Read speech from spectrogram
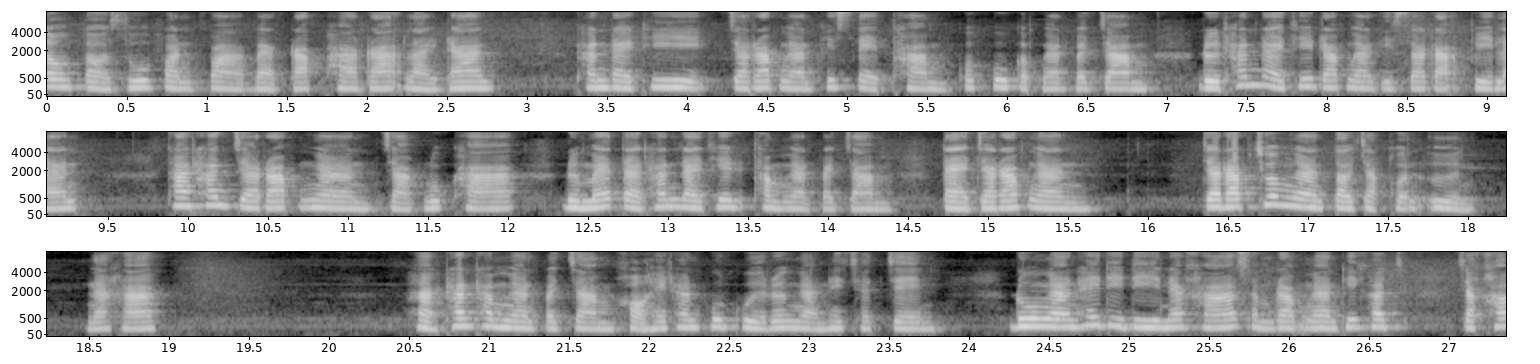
ต้องต่อสู้ฟันฝ่าแบกรับภาระหลายด้าน ท่านใดที่จะรับงานพิเศษทำควบคู่กับงานประจำหรือท่านใดที่รับงานอิสระฟรีแลนซ์ถ้าท่านจะรับงานจากลูกค้า หรือแม้แต่ท่านใดที่ทำงานประจำแต่จะรับงาน จะรับช่วงงานต่อจากคนอื่นนะคะ หากท่านทำงานประจำขอให้ท่านพูดคุยเรื่องงานให้ชัดเจน ดูงานให้ดีๆนะคะสำหรับงานที่เขาจะเข้า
